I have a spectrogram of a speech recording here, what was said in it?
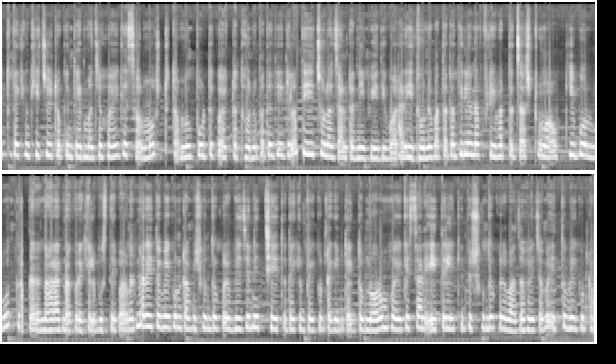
এই তো দেখেন খিচুড়িটাও কিন্তু এর মাঝে হয়ে গেছে অলমোস্ট তো আমি উপর থেকে কয়েকটা ধনে পাতা দিয়ে দিলাম। তো এই চুলা জালটা নিভিয়ে দিব। আর এই ধনে পাতাটা দিলে না ফ্লেভারটা জাস্ট ওয়াও কি বলব? আপনারা না রান্না করে খেলে বুঝতেই পারবেন। আর এই তো বেগুনটা আমি সুন্দর করে ভেজে নিচ্ছি। এই তো দেখেন বেগুনটা কিন্তু একদম নরম হয়ে গেছে। আর এই তেলে কিন্তু সুন্দর করে ভাজা হয়ে যাবে। এই তো বেগুনটা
